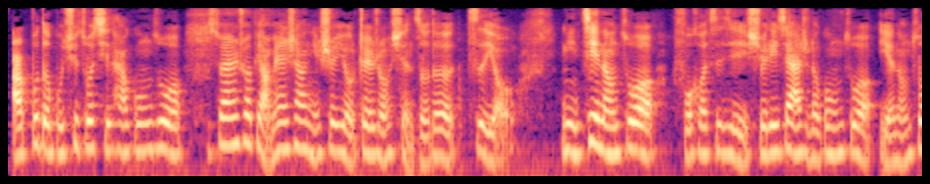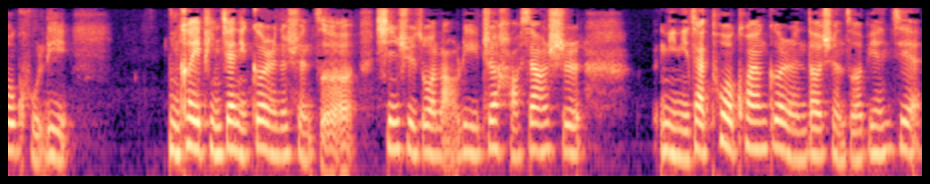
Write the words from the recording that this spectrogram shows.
而不得不去做其他工作。虽然说表面上你是有这种选择的自由，你既能做符合自己学历价值的工作，也能做苦力。你可以凭借你个人的选择心去做劳力，这好像是你你在拓宽个人的选择边界，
